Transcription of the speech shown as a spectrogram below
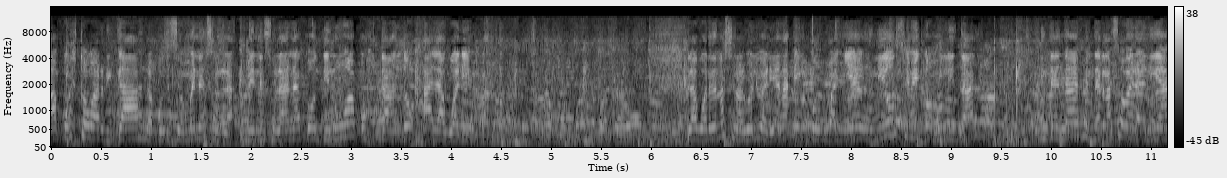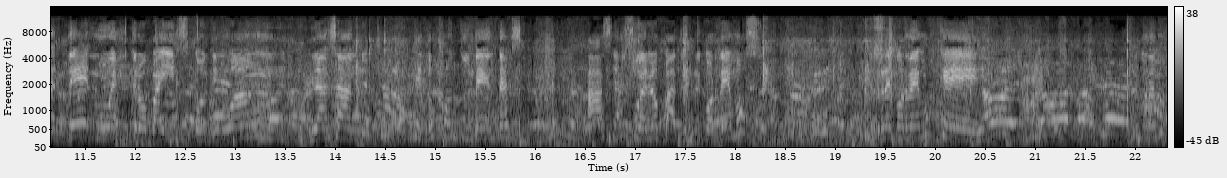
han puesto barricadas, la oposición venezolana continúa apostando a la guarimba. La Guardia Nacional Bolivariana, en compañía de Unión Cívico-Militar, intenta defender la soberanía de nuestro país. Objetos contundentes hacia suelo patrio. Recordemos, recordemos que, recordemos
